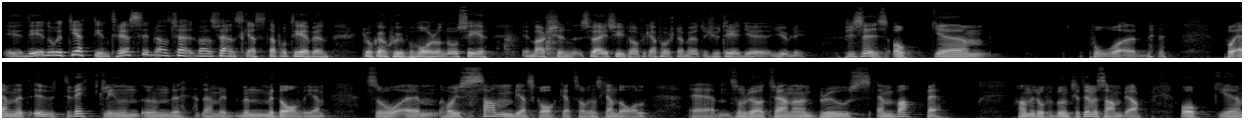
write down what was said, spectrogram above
Eh, Det är nog ett jätteintresse bland, sve- bland svenskar att sätta på tvn klockan sju på morgonen och se matchen Sverige-Sydafrika första möte 23 juli. Precis och ehm, på, på ämnet utveckling under det här med, med, med dam-VM Så eh, har ju Zambia skakats av en skandal eh, Som rör tränaren Bruce Mwappe. Han är då förbundskapten för Zambia Och eh,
